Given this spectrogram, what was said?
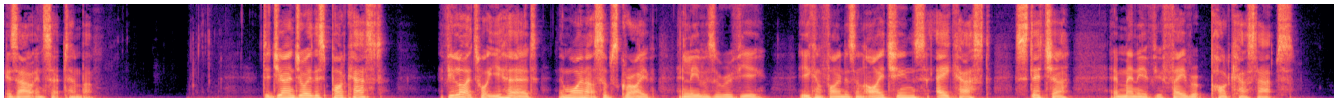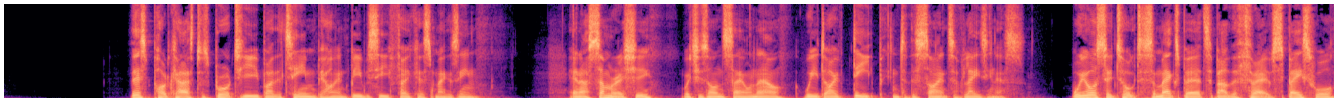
is out in September. Did you enjoy this podcast? If you liked what you heard, then why not subscribe and leave us a review? You can find us on iTunes, Acast, Stitcher, and many of your favourite podcast apps. This podcast was brought to you by the team behind BBC Focus magazine. In our summer issue, which is on sale now, we dive deep into the science of laziness. We also talk to some experts about the threat of space war,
